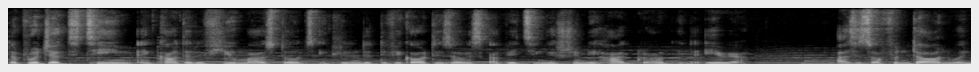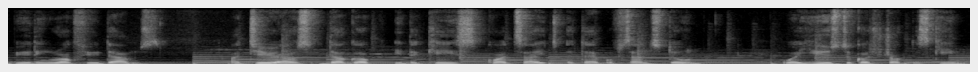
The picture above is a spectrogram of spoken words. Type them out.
The project team encountered a few milestones including the difficulties of excavating extremely hard ground in the area, as is often done when building rock-filled dams. Materials dug up in the case quartzite, a type of sandstone, were used to construct the scheme.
